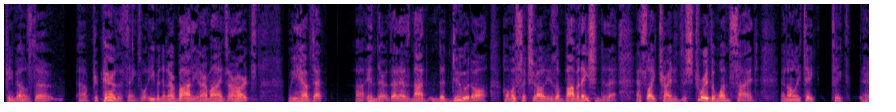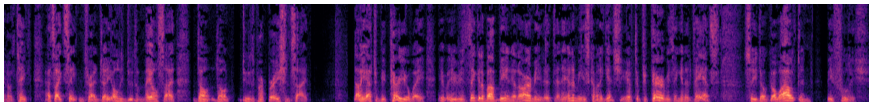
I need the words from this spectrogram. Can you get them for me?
female is to uh, prepare the things. Well, even in our body, in our minds, our hearts, we have that uh, in there. That has nothing to do at all. Homosexuality is an abomination to that. That's like trying to destroy the one side and only take take you know take. That's like Satan trying to tell you only do the male side. Don't don't do the preparation side. No, you have to prepare your way. If, you're thinking about being an army that an enemy is coming against you, you have to prepare everything in advance so you don't go out and be foolish.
